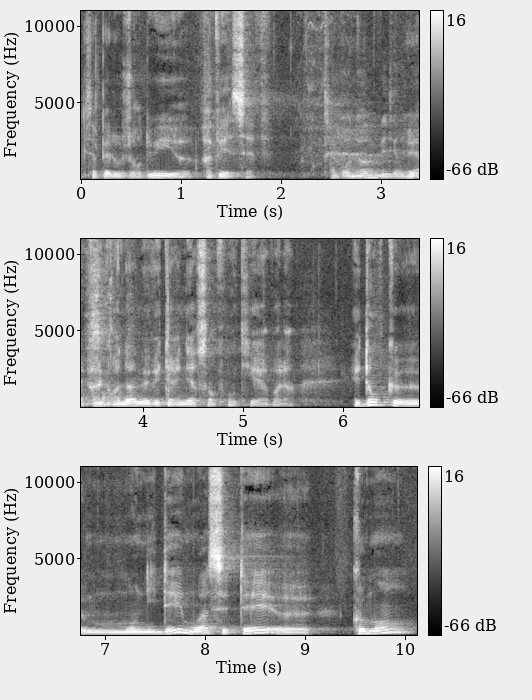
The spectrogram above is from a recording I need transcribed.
qui s'appelle aujourd'hui euh, AVSF. Agronome vétérinaire. Sans Agronome et vétérinaire sans frontières, voilà. Et donc, euh, mon idée, moi, c'était euh, comment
